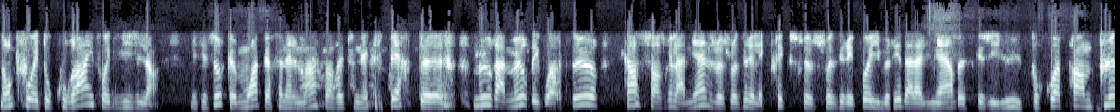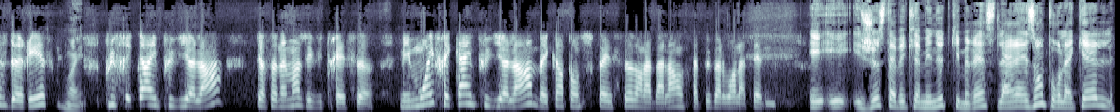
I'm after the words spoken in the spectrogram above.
Donc, il faut être au courant, il faut être vigilant. Mais c'est sûr que moi, personnellement, sans être une experte euh, mur à mur des voitures, quand je changerai la mienne, je vais choisir électrique. Je ne choisirai pas hybride à la lumière de ce que j'ai lu. Pourquoi prendre plus de risques, plus fréquents et plus violents? Personnellement, j'éviterais ça. Mais moins fréquent et plus violent, ben, quand on se fait ça dans la balance, ça peut valoir la peine. Et, juste avec la minute qui me reste, la raison pour laquelle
